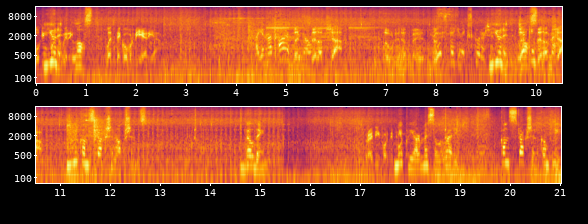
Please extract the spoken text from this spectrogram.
Looking for Unit clearing. lost. Let's take over the area. I am not armed, Let's you know. set up shop. Loaded up and Let's take an excursion. Unit Let's set up map. shop. New construction options. Building. Ready for deployment. Nuclear missile ready. Construction complete.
